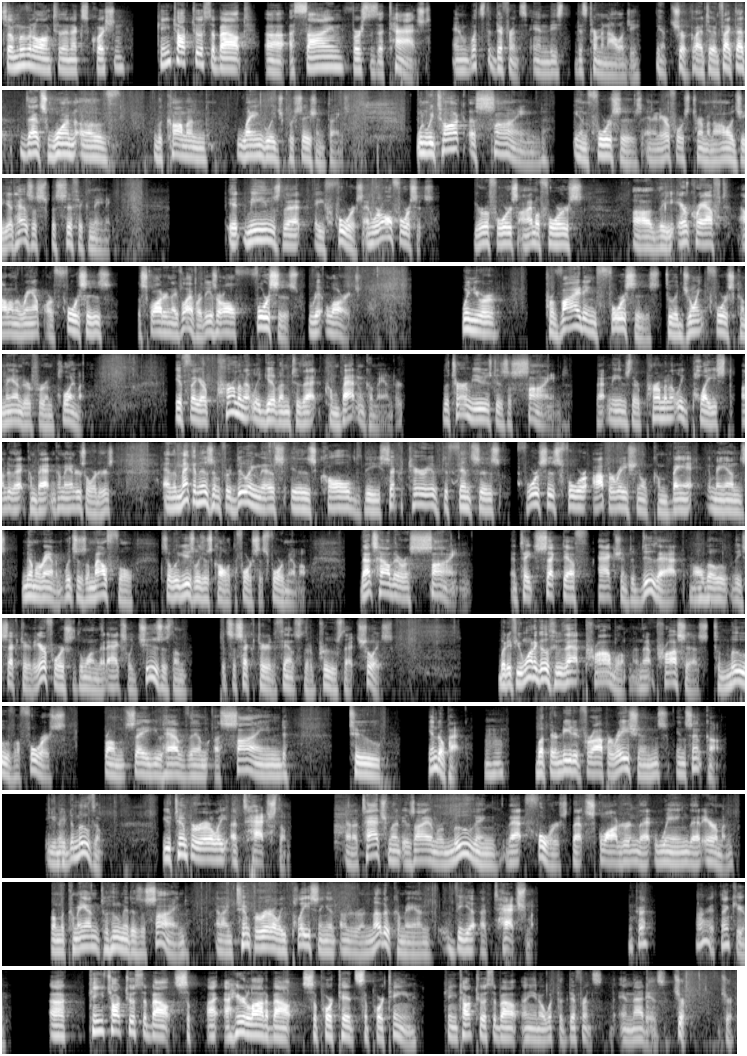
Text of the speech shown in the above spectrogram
so moving along to the next question, can you talk to us about uh, assigned versus attached, and what's the difference in these, this terminology? Yeah, sure, glad to. In fact, that, that's one of the common language precision things. When we talk assigned in forces and in Air Force terminology, it has a specific meaning. It means that a force, and we're all forces. You're a force, I'm a force, uh, the aircraft out on the ramp are forces, the squadron they fly for. These are all forces writ large. When you're providing forces to a joint force commander for employment, if they are permanently given to that combatant commander, the term used is assigned. That means they're permanently placed under that combatant commander's orders. And the mechanism for doing this is called the Secretary of Defense's Forces for Operational Commands Memorandum, which is a mouthful, so we usually just call it the Forces for memo. That's how they're assigned and take SecDef action to do that, mm -hmm. although the Secretary of the Air Force is the one that actually chooses them. It's the Secretary of Defense that approves that choice. But if you want to go through that problem and that process to move a force from, say, you have them assigned to INDOPAC, mm -hmm but they're needed for operations in CENTCOM. You okay. need to move them. You temporarily attach them. An attachment is I am removing that force, that squadron, that wing, that airman, from the command to whom it is assigned, and I'm temporarily placing it under another command via attachment. Okay. All right, thank you. Uh, can you talk to us about, I, I hear a lot about supported supporting. Can you talk to us about, uh, you know, what the difference in that is? Sure, sure.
